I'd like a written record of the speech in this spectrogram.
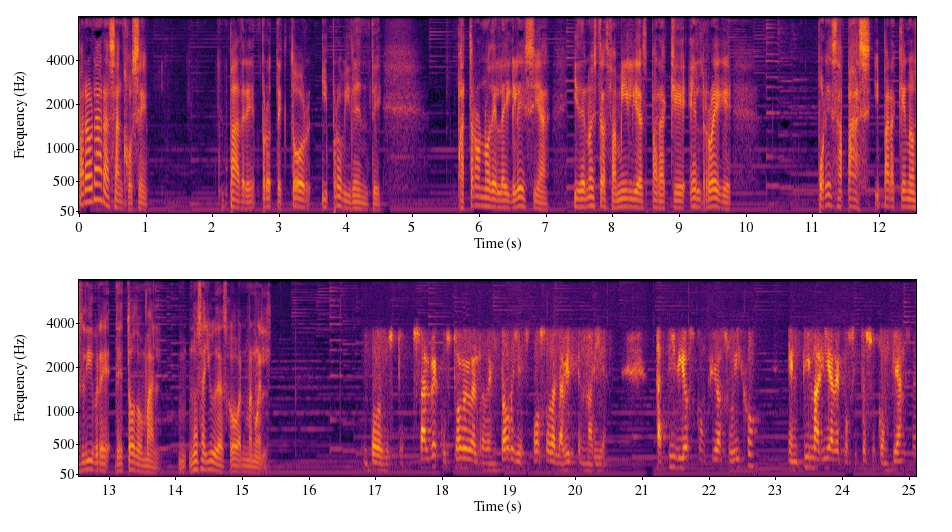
para orar a San José, Padre protector y providente, patrono de la iglesia y de nuestras familias, para que Él ruegue por esa paz y para que nos libre de todo mal. Nos ayudas, Juan Manuel. Todo gusto. Salve custodio del Redentor y esposo de la Virgen María. A ti Dios confió a su Hijo, en ti María depositó su confianza,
